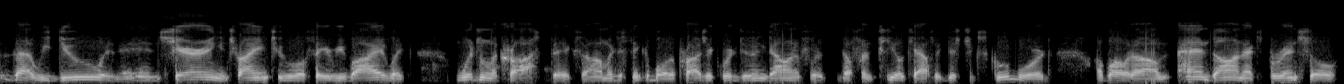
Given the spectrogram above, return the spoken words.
that we do and, and sharing and trying to, we'll say, revive like wooden lacrosse sticks. Um, I just think about a project we're doing down for Dufferin Peel Catholic District School Board about um, hands-on experiential.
